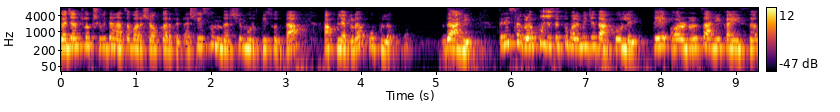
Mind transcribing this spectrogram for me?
गजांत लक्ष्मी धनाचा वर्षाव करतात. अशी सुंदरशी मूर्ती सुद्धा आपल्याकडं उपलब्ध आहे. तर हे सगळं पूजेचं तुम्हाला मी जे दाखवले ते ऑर्डरचं आहे काहीसं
